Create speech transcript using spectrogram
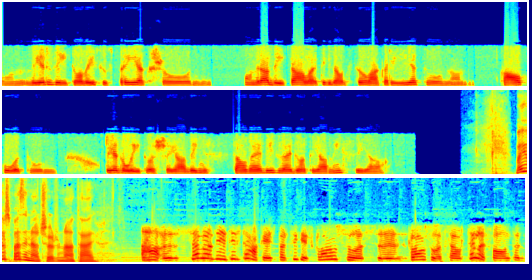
un virzīt to visu uz priekšu un, un radīt tā, lai tik daudz cilvēku arī iet un, un kalpot un piedalītos šajā viņas savu veidu izveidotajā misijā. Vai jūs pazināt šo runātāju? Ah, Saprotiet, ir tā, ka es par cik es klausos, klausos caur telefonu, tad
